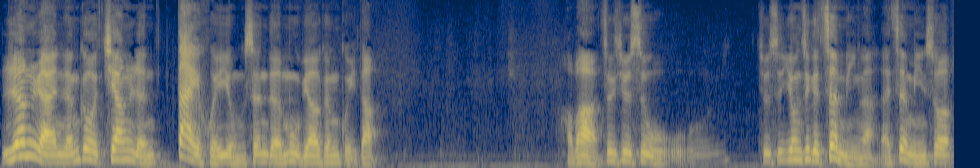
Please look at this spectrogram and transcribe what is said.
仍然能够将人带回永生的目标跟轨道。好不好？这就是我，就是用这个证明了，来证明说，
